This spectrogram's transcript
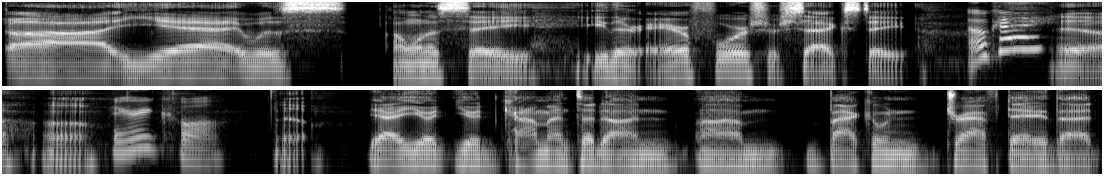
Uh, yeah, it was. I want to say either Air Force or Sac State. Okay. Yeah. Uh, Very cool. Yeah. Yeah, you you had commented on um, back on draft day that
